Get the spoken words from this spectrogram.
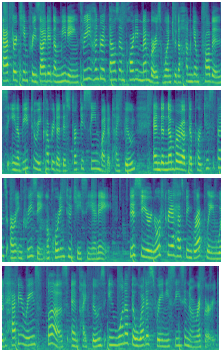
After Kim presided the meeting, 300,000 party members went to the Hamgyong province in a bid to recover the destructive scene by the typhoon, and the number of the participants are increasing, according to KCNA. This year, North Korea has been grappling with heavy rains, floods, and typhoons in one of the wettest rainy seasons on record.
